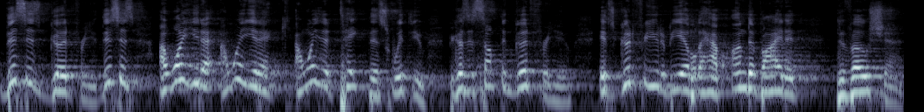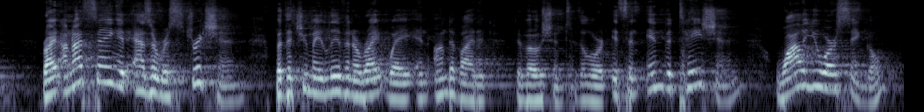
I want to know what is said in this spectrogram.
this is good for you. This is I want you to I want you to I want you to take this with you because it's something good for you. It's good for you to be able to have undivided devotion, right? I'm not saying it as a restriction, but that you may live in a right way in undivided devotion to the Lord. It's an invitation while you are single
